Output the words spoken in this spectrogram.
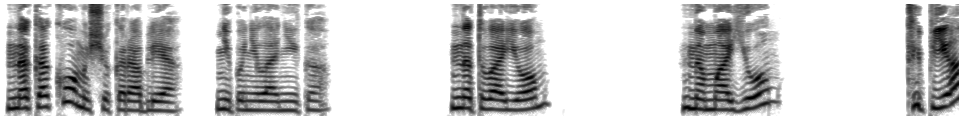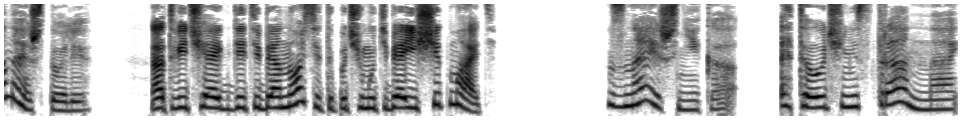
«На каком еще корабле?» Не поняла Ника. На твоем? На моем? Ты пьяная, что ли? Отвечай, где тебя носит и почему тебя ищет мать. Знаешь, Ника, это очень странно,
